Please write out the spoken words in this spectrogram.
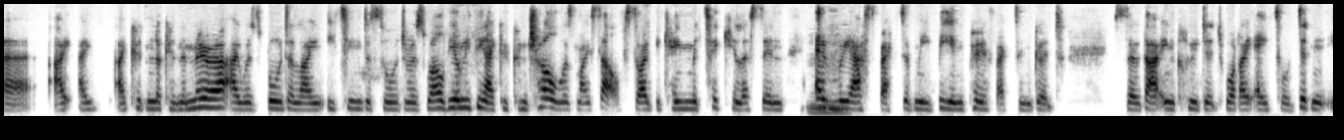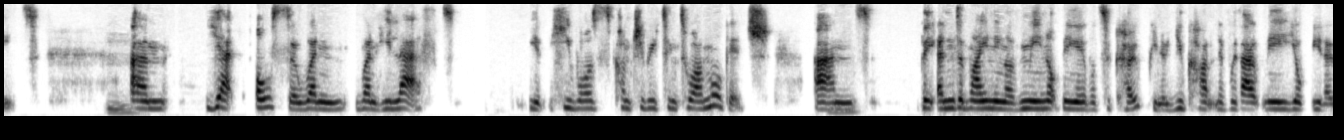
uh, I, I, I couldn't look in the mirror. I was borderline eating disorder as well. The only thing I could control was myself. So I became meticulous in mm. every aspect of me being perfect and good. So that included what I ate or didn't eat. Mm. Um, yet also when when he left, he was contributing to our mortgage, and mm. The undermining of me not being able to cope. You know, you can't live without me. You're you know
